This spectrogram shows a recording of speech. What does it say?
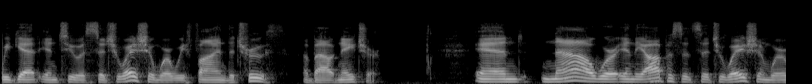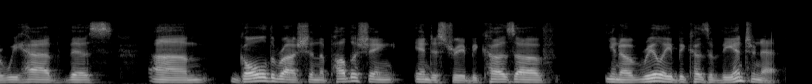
we get into a situation where we find the truth about nature. And now we're in the opposite situation where we have this um, gold rush in the publishing industry because of, you know, really because of the internet,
